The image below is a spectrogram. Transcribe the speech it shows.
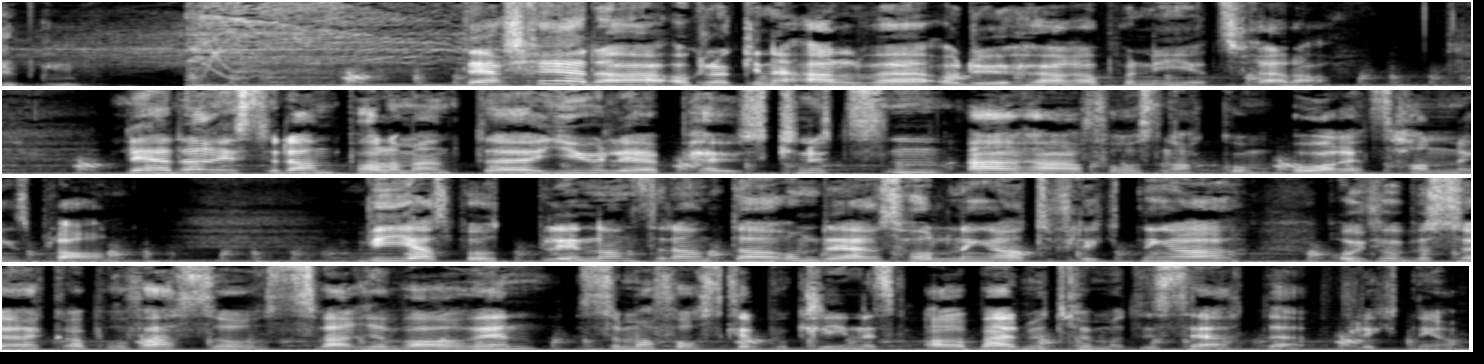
dybden. Det er fredag, og klokken er 11, og du hører på Nyhetsfredag. Leder i studentparlamentet, Julie Paus Knutsen, er her for å snakke om årets handlingsplan. Vi har spurt Blindern-studenter om deres holdninger til flyktninger, og vi får besøk av professor Sverre Varvin, som har forsket på klinisk arbeid med traumatiserte flyktninger.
